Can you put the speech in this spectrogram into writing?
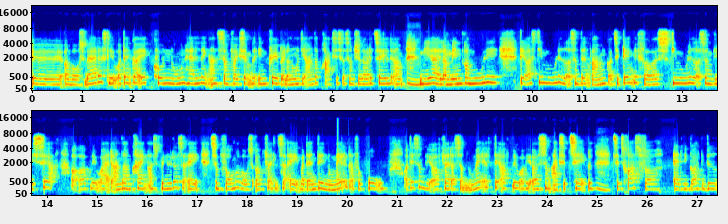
øh, om vores hverdagsliv, og den gør ikke kun nogle handlinger, som for eksempel indkøb eller nogle af de andre praksiser, som Charlotte talte om, mm. mere eller mindre mulige. Det er også de muligheder, som den ramme gør tilgængelig for os. De muligheder, som vi ser og oplever, at andre omkring os benytter sig af, som former vores opfattelser af, hvordan det er normalt at forbruge. Og det, som vi opfatter som normalt, det oplever vi også som acceptabelt, mm. til trods for, at vi godt ved,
